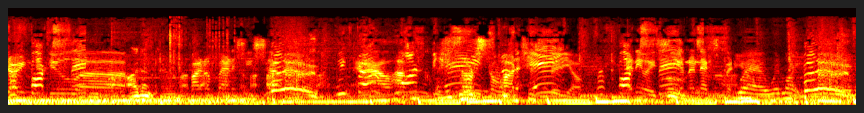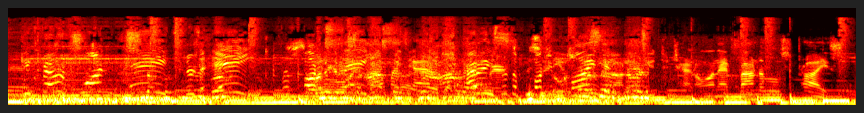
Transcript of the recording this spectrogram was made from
starting to fuck's do sake. uh, I don't care about Final that. Fantasy VII. We And I'll found one be page. forced to There's watch his video. For fuck's Anyway, see you in the next video. Where we're like We found one page. There's eight. For fuck's sake. Uh, my dad How are you supposed to fucking mind. find it? on our YouTube channel, and I found a little surprise.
